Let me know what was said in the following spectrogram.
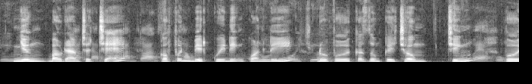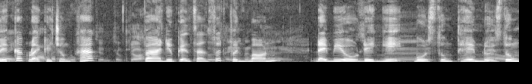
nhưng bảo đảm chặt chẽ, có phân biệt quy định quản lý đối với các giống cây trồng chính với các loại cây trồng khác và điều kiện sản xuất phân bón, đại biểu đề nghị bổ sung thêm nội dung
